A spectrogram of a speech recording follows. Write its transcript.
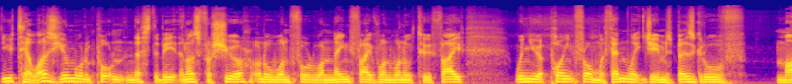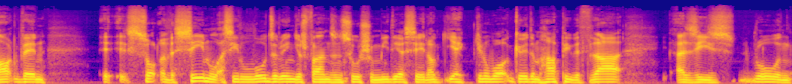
You tell us you're more important in this debate than us for sure. On 01419511025, when you appoint from within, like James Bisgrove, Mark, then it's sort of the same. I see loads of Rangers fans on social media saying, "Oh yeah, you know what? Good, I'm happy with that." As he's rolling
